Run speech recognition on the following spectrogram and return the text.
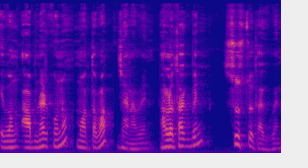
এবং আপনার কোনো মতামত জানাবেন। ভালো থাকবেন, সুস্থ থাকবেন।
